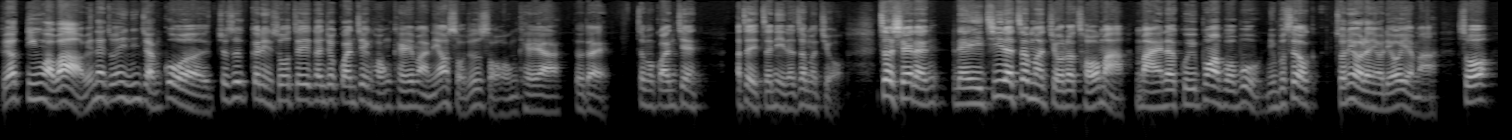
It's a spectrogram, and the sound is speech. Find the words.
不要盯好不好？元泰昨天已经讲过了，就是跟你说这一根就关键红 K 嘛，你要守就是守红 K 啊，对不对？这么关键啊，这里整理了这么久，这些人累积了这么久的筹码，买了龟半波布，你不是有昨天有人有留言吗？说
